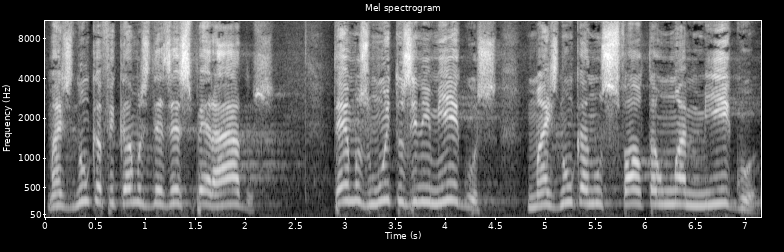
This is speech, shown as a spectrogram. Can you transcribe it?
mas nunca ficamos desesperados. Temos muitos inimigos, mas nunca nos falta um amigo.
